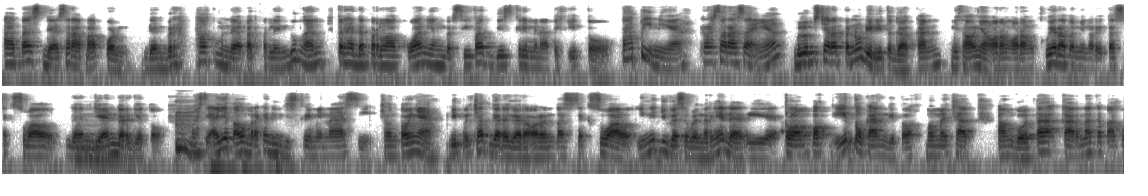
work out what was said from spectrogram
atas dasar apa pun dan berhak mendapat perlindungan terhadap perlakuan yang bersifat diskriminatif itu. Tapi nih ya, rasa-rasanya belum secara penuh dia ditegakkan, misalnya orang-orang queer atau minoritas seksual dan Hmm. gender gitu. Masih aja tahu mereka didiskriminasi. Contohnya, dipecat gara-gara orientasi seksual. Ini juga sebenarnya dari kelompok itu kan gitu, memecat anggota karena ketahuan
